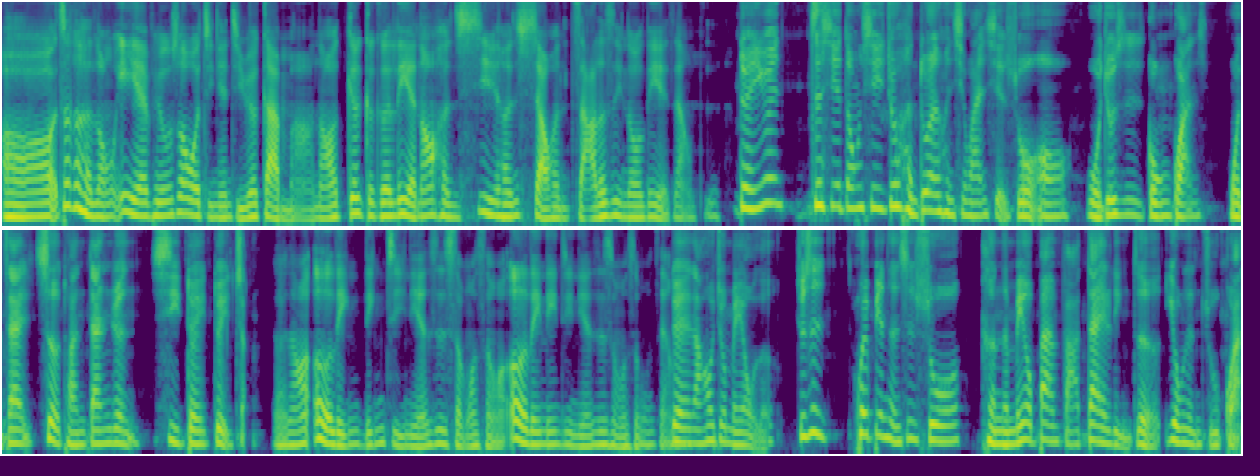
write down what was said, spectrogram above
哦，这个很容易耶，比如说我几年几月干嘛，然后各个个列，然后很细、很小、很杂的事情都列这样子。对，因为。这些东西就很多人很喜欢写说哦，我就是公关，我在社团担任系队队长，对，然后二零零几年是什么什么，二零零几年是什么什么这样，对，然后就没有了，就是会变成是说，可能没有办法带领着用人主管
